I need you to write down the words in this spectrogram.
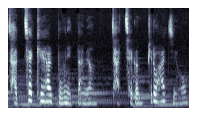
자책해야 할 부분이 있다면 자책은 필요하지요.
